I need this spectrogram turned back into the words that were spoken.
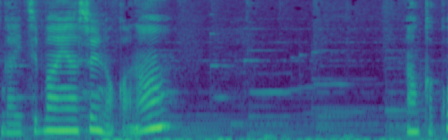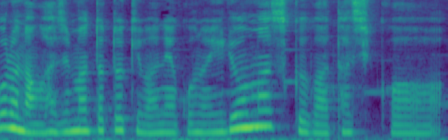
が一番安いのかな。なんかコロナが始まった時はねこの医療マスクが確か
